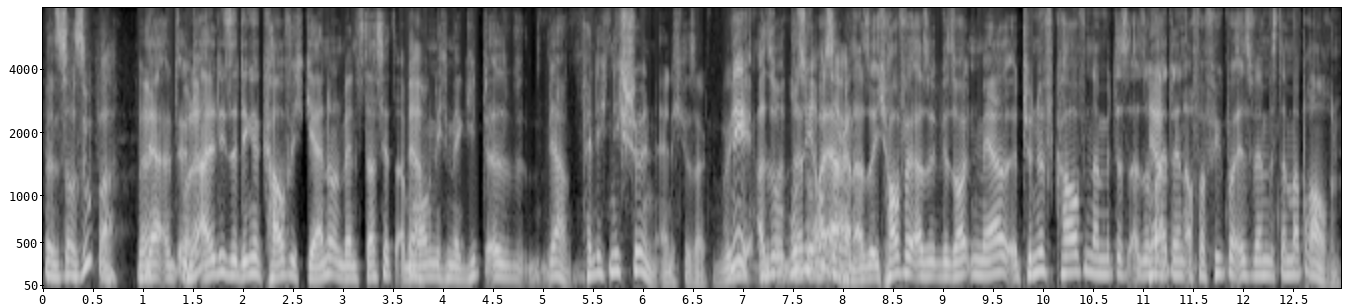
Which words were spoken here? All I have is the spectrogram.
Das ist doch super. Ne? Ja, und, und all diese Dinge kaufe ich gerne und wenn es das jetzt ab Ja. morgen nicht mehr gibt, äh, ja, fände ich nicht schön, ehrlich gesagt. Würde Nee, also muss ich auch sagen. Also ich hoffe, also wir sollten mehr äh, TÜNIF kaufen, damit das also Ja. weiterhin auch verfügbar ist, wenn wir es dann mal brauchen.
